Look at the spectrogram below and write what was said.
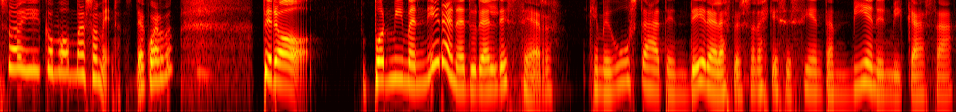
soy como más o menos, ¿de acuerdo? Pero por mi manera natural de ser, que me gusta atender a las personas que se sientan bien en mi casa,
